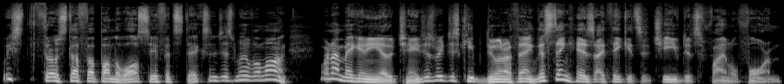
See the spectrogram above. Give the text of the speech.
we throw stuff up on the wall, see if it sticks, and just move along. We're not making any other changes. We just keep doing our thing. This thing has, I think, it's achieved its final form,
